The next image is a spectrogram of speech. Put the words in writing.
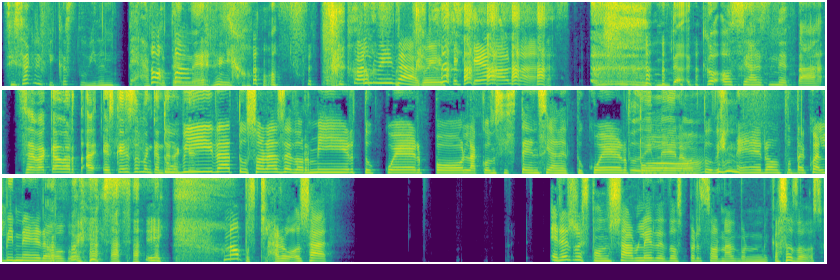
Si sacrificas tu vida entera por tener hijos. ¿Cuál vida, güey? ¿De qué hablas? o sea, es neta. Se va a acabar. Ah, es que eso me encanta. Tu vida, tus horas de dormir, tu cuerpo, la consistencia de tu cuerpo. Tu dinero. Tu dinero. Puta, ¿cuál dinero, güey? Sí. No, pues claro. O sea, eres responsable de dos personas, bueno, en mi caso dos,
